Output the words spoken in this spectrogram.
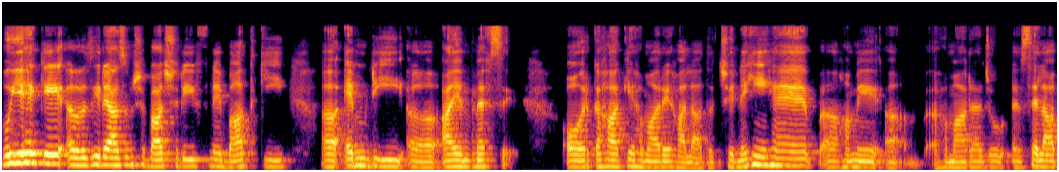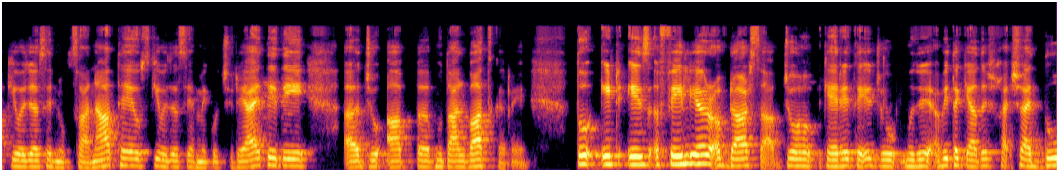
وہ یہ ہے کہ وزیر اعظم شہباز شریف نے بات کی M D I M F سے۔ اور کہا کہ ہمارے حالات اچھے نہیں ہیں ہمیں ہمارا جو سیلاب کی وجہ سے نقصانات ہے اس کی وجہ سے ہمیں کچھ رعایتیں دے جو آپ مطالبات کر رہے ہیں۔ تو it is a failure of Dar صاحب جو کہہ رہے تھے، جو مجھے ابھی تک یاد ہے شاید دو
